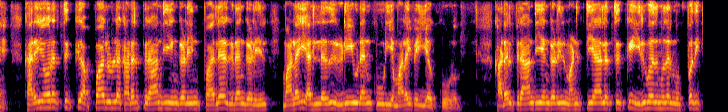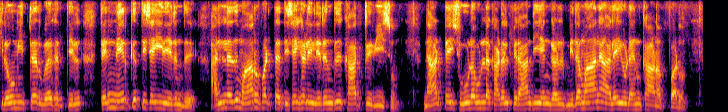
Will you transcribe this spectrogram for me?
கரையோரத்துக்கு அப்பாலுள்ள கடல் பிராந்தியங்களின் பல இடங்களில் மழை அல்லது இடியுடன் கூடிய மழை பெய்யக்கூடும். கடல் பிராந்தியங்களில் மணித்தியாலத்துக்கு இருபது முதல் முப்பது கிலோமீட்டர் வேகத்தில் தென்மேற்கு திசையில் இருந்து அல்லது மாறுபட்ட திசைகளில் இருந்து காற்று வீசும். நாட்டை சூழவுள்ள கடல் பிராந்தியங்கள் மிதமான அலையுடன் காணப்படும்.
